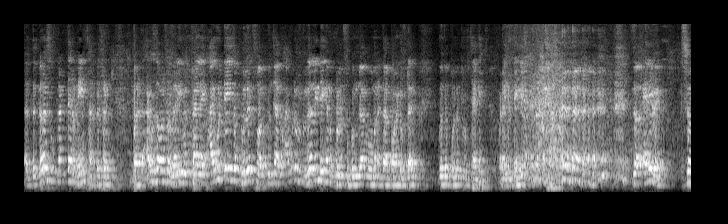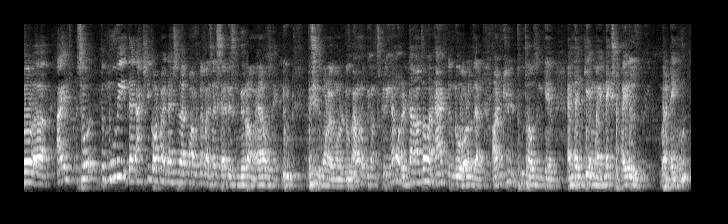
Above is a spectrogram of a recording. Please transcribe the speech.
uh, the girls who cut their veins are different, but I was also a very big fan. Like I would take a bullet for Kunchacko. I would have really taken a bullet for Kunchacko Boban at that point of time with a bulletproof jacket, but I would take it. so anyway. So uh, I so the movie that actually caught my attention at that point of time, as I said, is Niram, and I was like, dude, this is what I want to do. I want to be on screen. I want to dance. I want to act and do all of that. Until 2000 came, and then came my next idol, Varading.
